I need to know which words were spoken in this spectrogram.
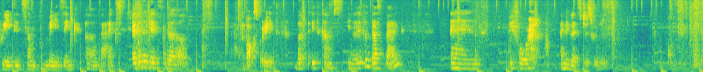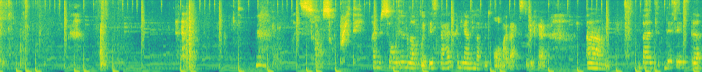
created some amazing uh, bags. I didn't get the box for it, but it comes in a little dust bag and before, I mean, let's just reveal it. I'm so in love with this bag. I mean, I'm in love with all my bags, to be fair. Um, but this is the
